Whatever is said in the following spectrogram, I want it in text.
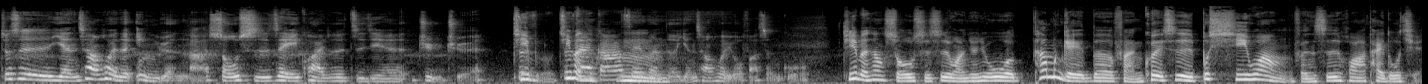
就是演唱会的应援啦，熟食这一块就是直接拒绝。基本基本这在 GARA Seven 的演唱会有发生过。基本上熟食是完全就我他们给的反馈是不希望粉丝花太多钱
